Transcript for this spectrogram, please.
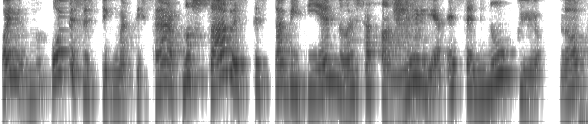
bueno, no puedes estigmatizar, no sabes qué está viviendo esa familia, ese núcleo, ¿no?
